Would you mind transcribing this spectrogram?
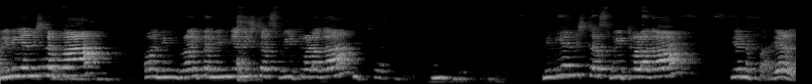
ನಿನಗೇನ್ ಇಷ್ಟಪ್ಪ ಓ ನಿನ್ ರೈತ ನಿನ್ಗೆ ಇಷ್ಟ ಸ್ವೀಟ್ ಒಳಗ? ನಿನ್ಗೇನ್ ಇಷ್ಟ ಸ್ವೀಟ್ ಒಳಗ? ಏನಪ್ಪ, ಹೇಳು.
